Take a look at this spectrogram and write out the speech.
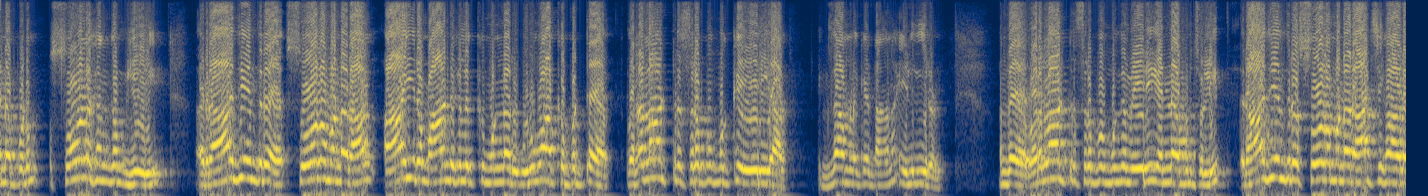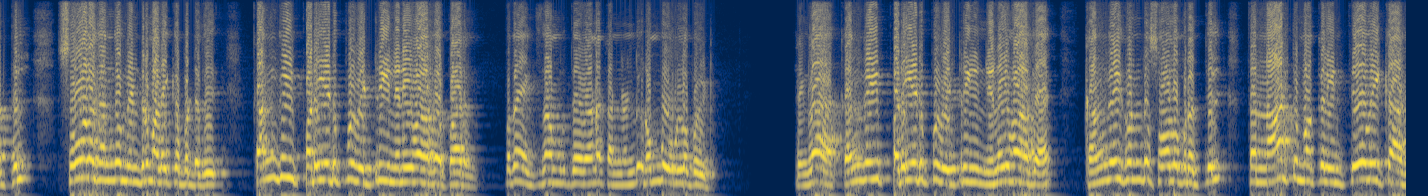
எனப்படும் சோழகங்கம் ஏரி ராஜேந்திர சோழ மன்னரால் ஆயிரம் ஆண்டுகளுக்கு முன்னர் உருவாக்கப்பட்ட வரலாற்று சிறப்புமிக்க ஏரியாகும் எக்ஸாம்ல கேட்டாங்கன்னா எழுதிடணும். அந்த வரலாற்று சிறப்புமிக்க ஏரி என்ன அப்படின்னு சொல்லி ராஜேந்திர சோழ மன்னர் ஆட்சி காலத்தில் சோழகங்கம் என்றும் அழைக்கப்பட்டது. கங்கை படையெடுப்பு வெற்றி நினைவாக பாருங்க. இப்பதான் எக்ஸாமுக்கு தேவையான கண்ணண்டு ரொம்ப உள்ள போயிட்டு. சரிங்களா? கங்கை படையெடுப்பு வெற்றியின் நினைவாக கங்கை கொண்ட சோழபுரத்தில் தன் நாட்டு மக்களின் தேவைக்காக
